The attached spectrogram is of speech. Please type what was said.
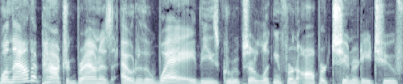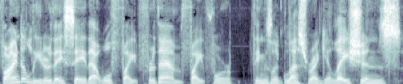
Well, now that Patrick Brown is out of the way, these groups are looking for an opportunity to find a leader they say that will fight for them, fight for things like less regulations,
